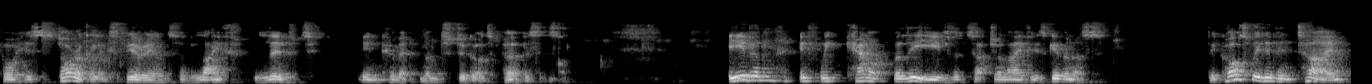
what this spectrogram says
for historical experience of life lived in commitment to God's purposes. Even if we cannot believe that such a life is given us, because we live in time,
